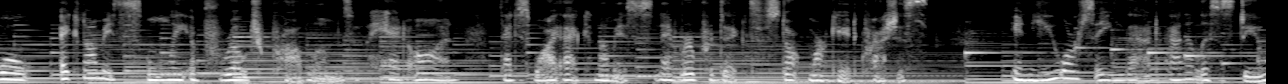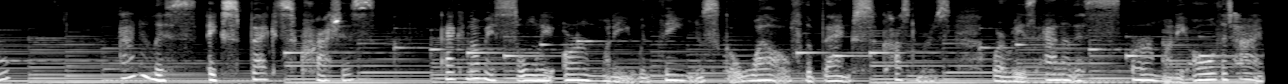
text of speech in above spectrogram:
Well, economists only approach problems head on. That is why economists never predict stock market crashes. And you are saying that analysts do? Analysts expect crashes Economists only earn money when things go well for the bank's customers, whereas analysts earn money all the time.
